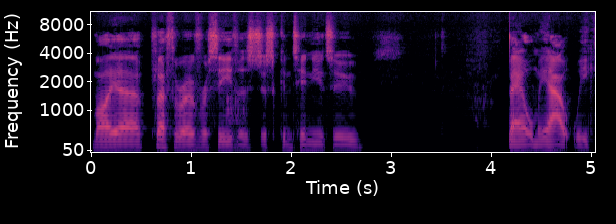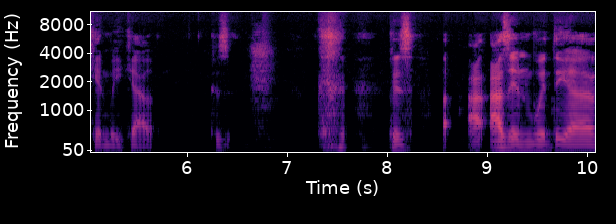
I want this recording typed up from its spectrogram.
my uh, plethora of receivers just continue to bail me out week in week out because because as in with the uh,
